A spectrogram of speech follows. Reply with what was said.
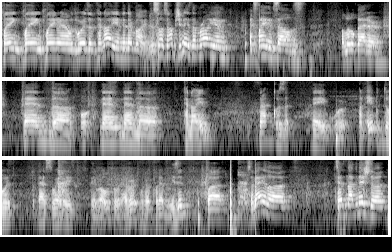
playing, playing, playing around with the words of the Tanaim than their mind. The assumption is the Marayim explain themselves a little better than the than than the Tanaim, not because they were unable to do it, but that's the way they, they wrote or whatever, for whatever reason. But so Mela says in the Mishnah,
